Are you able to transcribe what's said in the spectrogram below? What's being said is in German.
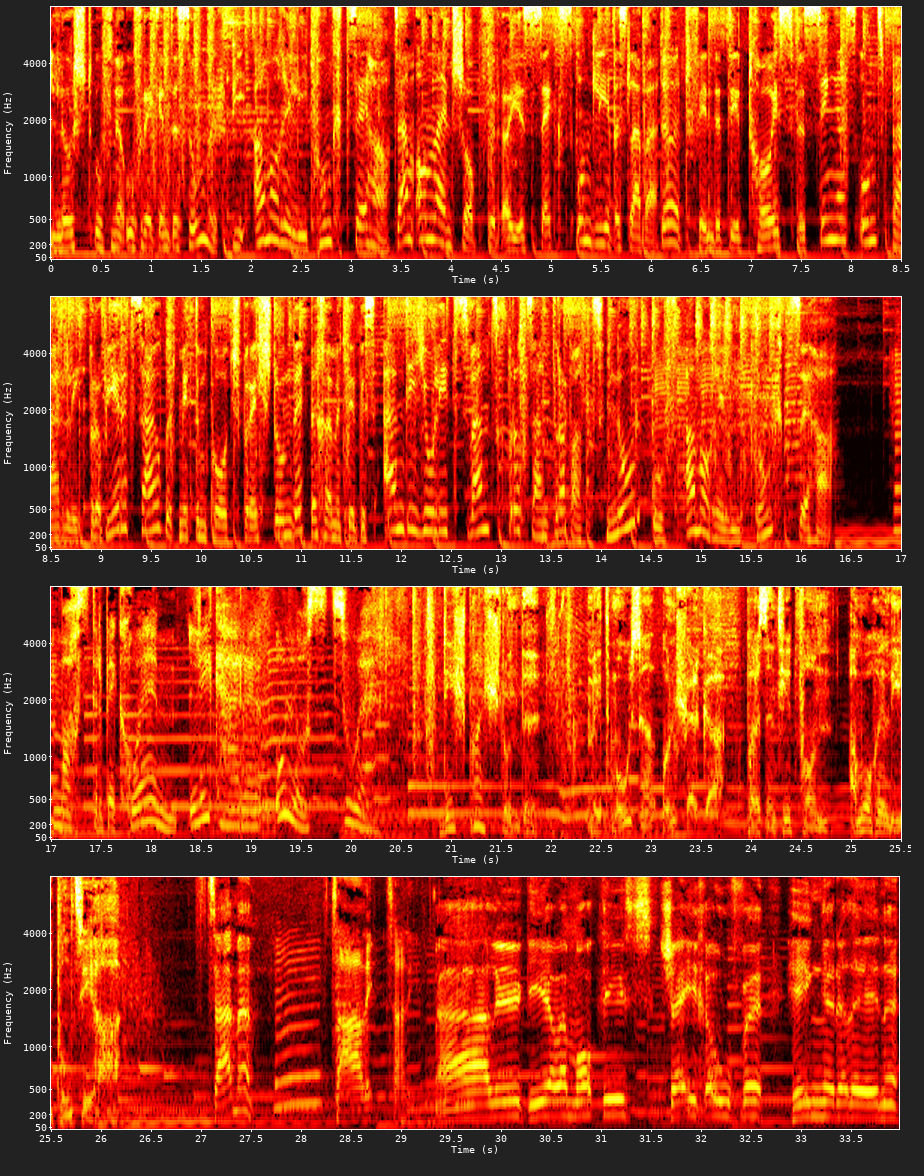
Lust auf einen aufregenden Sommer? Bei amorelli.ch, dem Online-Shop für euer Sex- und Liebesleben. Dort findet ihr Toys für Singles und Pärli. Probiert es selber. Mit dem Code Sprechstunde bekommt ihr bis Ende Juli 20% Rabatt. Nur auf amorelli.ch. Mach's dir bequem, lieg her und los zu. Die Sprechstunde mit Musa und Schelka. Präsentiert von amorelli.ch. Zusammen. Zähli, Zähli. Mähli, Giele, Mottis, Scheichen rauf, hingern lehnen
